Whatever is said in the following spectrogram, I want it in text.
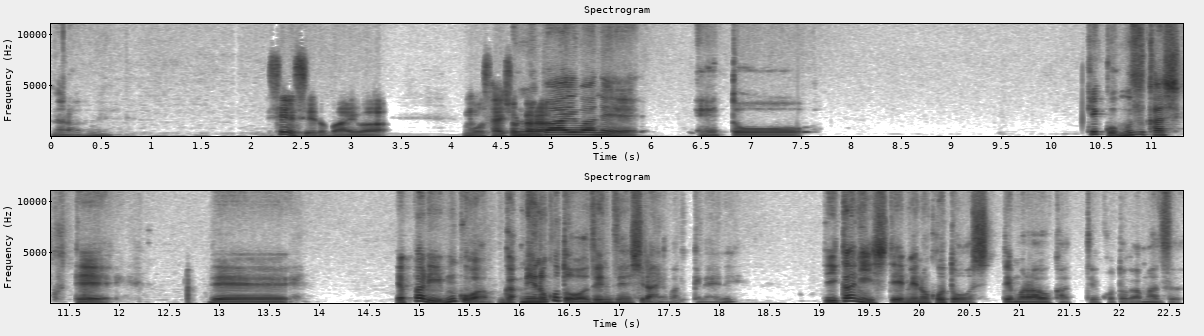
なるほどね。先生の場合は、もう最初から。の場合はね、えっ、ー、と、結構難しくて、で、やっぱり向こうは目のことを全然知らへんわけないね。でいかにして目のことを知ってもらうかっていうことがまず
